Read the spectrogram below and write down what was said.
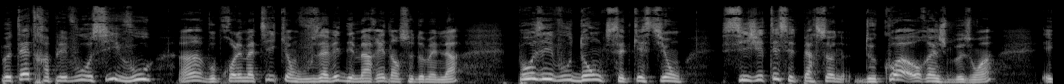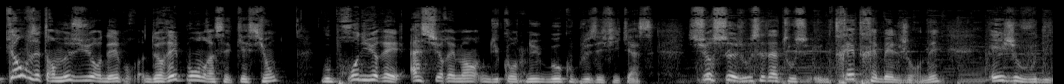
Peut-être rappelez-vous aussi, vous, hein, vos problématiques quand vous avez démarré dans ce domaine-là. Posez-vous donc cette question, si j'étais cette personne, de quoi aurais-je besoin? Et quand vous êtes en mesure de, répondre à cette question, vous produirez assurément du contenu beaucoup plus efficace. Sur ce, je vous souhaite à tous une très très belle journée et je vous dis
